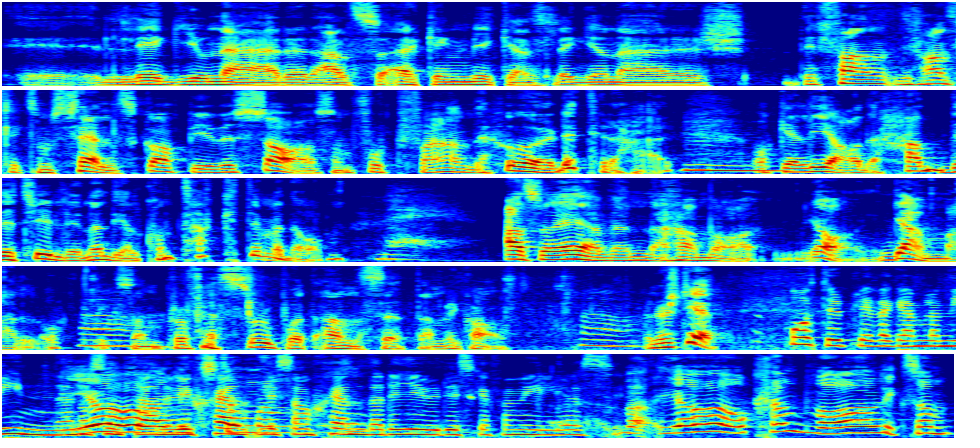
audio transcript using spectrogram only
eh, legionärer, alltså ärkeängeln Mikaels legionärers... Det, fann, det fanns liksom sällskap i USA som fortfarande hörde till det här. Mm. Och Eliade hade tydligen en del kontakter med dem. Nej. Alltså även när han var ja, gammal och ja. liksom professor på ett ansett amerikanskt ja. universitet. Återuppleva gamla minnen och ja, sånt där, när liksom, vi skänd, liksom skändade judiska familjer. Ja, och han var liksom...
